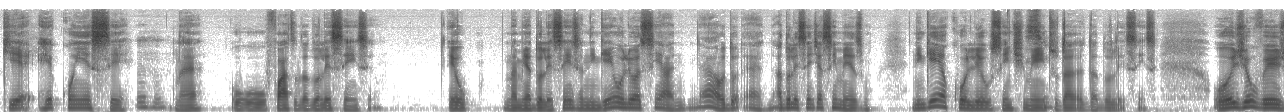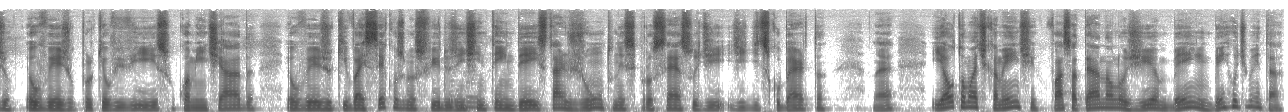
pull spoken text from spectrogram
que é reconhecer uhum. né, o fato da adolescência. Eu, na minha adolescência, ninguém olhou assim, ah, não, é, adolescente é assim mesmo. Ninguém acolheu os sentimentos da, da adolescência. Hoje eu vejo, eu vejo porque eu vivi isso com a minha enteada, eu vejo que vai ser com os meus filhos, uhum. a gente uhum. entender estar junto nesse processo de, de, de, descoberta, né? E automaticamente, faço até a analogia bem, bem rudimentar,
